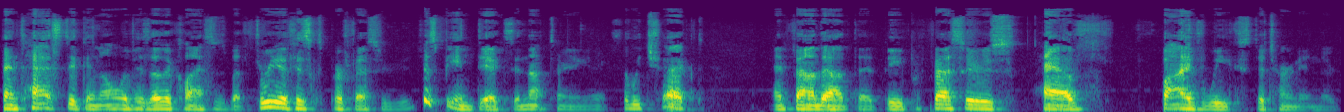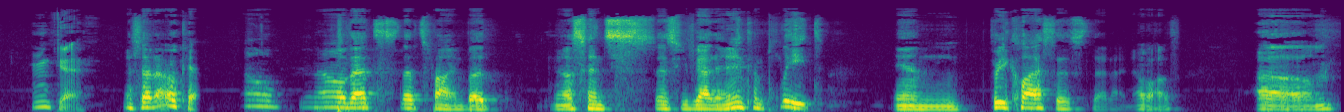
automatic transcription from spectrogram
fantastic in all of his other classes, but three of his professors were just being dicks and not turning it in. So we checked and found out that the professors have five weeks to turn in their. Okay. I said, okay, well, you know, that's that's fine, but you know, since since you've got an incomplete in three classes that I know of, um,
